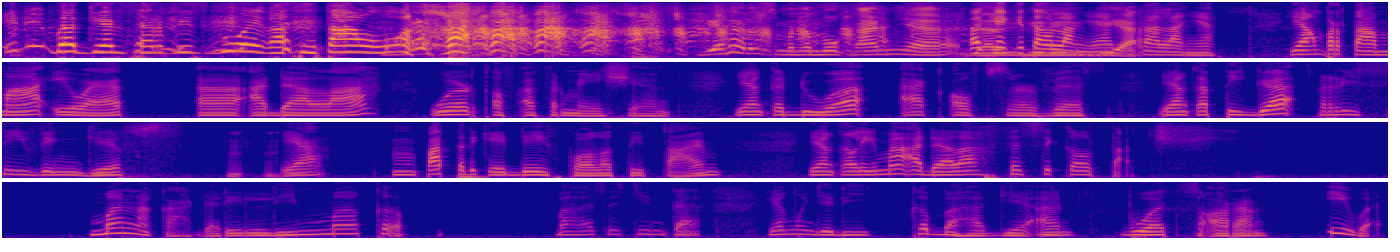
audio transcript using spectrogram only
Ini bagian servis gue kasih tahu. Dia harus menemukannya. Oke, dari kita ulang ya, dia. kita ulang ya. Yang pertama, Iwet eh, adalah word of affirmation. Yang kedua, act of service. Yang ketiga, receiving gifts. Ya. Empat tadi kayak Dave quality time. Yang kelima adalah physical touch. Manakah dari lima ke bahasa cinta yang menjadi kebahagiaan buat seorang Iwet?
